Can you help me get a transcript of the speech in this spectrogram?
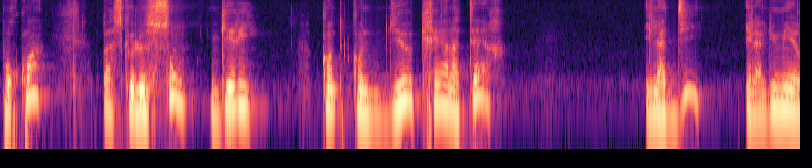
Pourquoi? Parce que le son guérit. Quand, quand Dieu créa la terre, il a dit et la lumière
